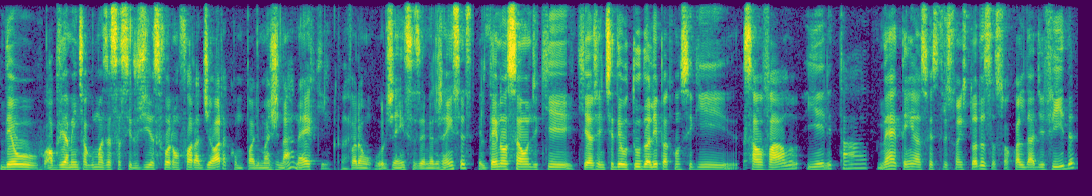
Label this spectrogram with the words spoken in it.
deu, obviamente, algumas dessas cirurgias foram fora de hora, como pode imaginar, né, que foram urgências e emergências. Ele tem noção de que, que a gente deu tudo ali para conseguir salvá-lo e ele tá, né, tem as restrições todas da sua qualidade de vida,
